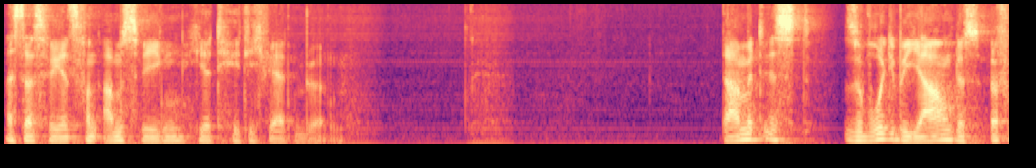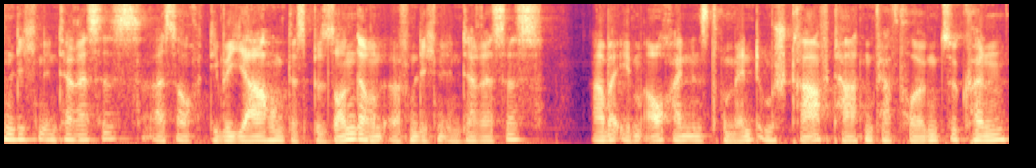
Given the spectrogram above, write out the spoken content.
als dass wir jetzt von Amts wegen hier tätig werden würden. Damit ist sowohl die Bejahung des öffentlichen Interesses als auch die Bejahung des besonderen öffentlichen Interesses, aber eben auch ein Instrument, um Straftaten verfolgen zu können,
